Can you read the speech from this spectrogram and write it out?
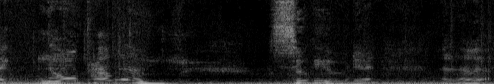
like no problem. So good i love it.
